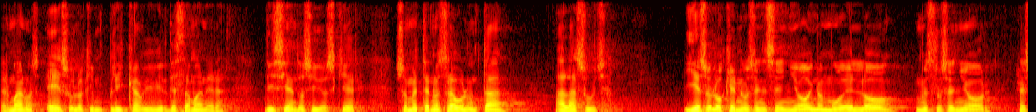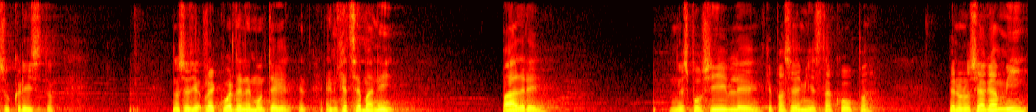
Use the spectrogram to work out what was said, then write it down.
Hermanos, eso es lo que implica vivir de esta manera, diciendo si Dios quiere, someter nuestra voluntad a la suya. Y eso es lo que nos enseñó y nos modeló nuestro Señor Jesucristo. No sé si recuerden el monte en Getsemaní. Padre, no es posible que pase de mí esta copa, pero no se haga mi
